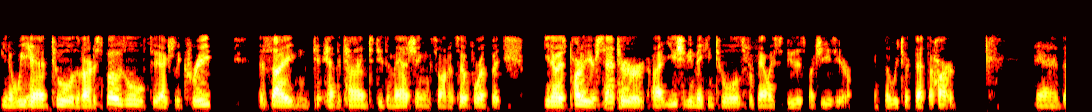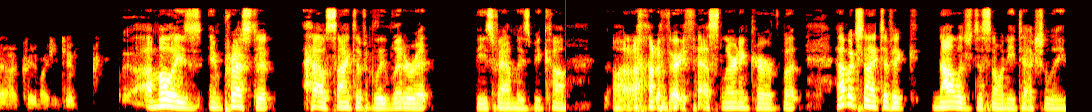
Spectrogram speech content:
you know, we had tools at our disposal to actually create a site and had the time to do the matching, so on and so forth. But you know, as part of your center, uh, you should be making tools for families to do this much easier. And so we took that to heart and uh, created MyGene 2. I'm always impressed at how scientifically literate these families become uh, on a very fast learning curve. But how much scientific knowledge does someone need to actually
